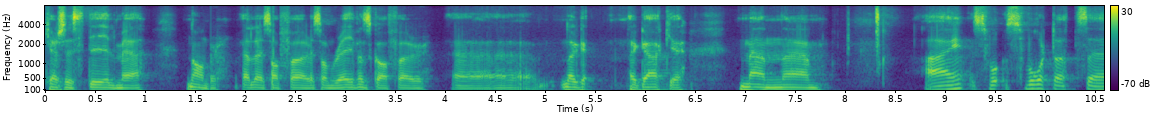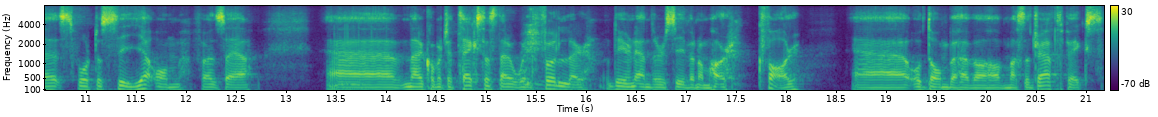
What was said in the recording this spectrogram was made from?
Kanske i stil med någon, eller som, för, som Ravens gav för uh, Nag- Nagake. Men... Uh, Nej, sv svårt att, eh, svårt att sia om, får jag säga. Eh, när det kommer till Texas där och Will Fuller, det är den enda receiver de har kvar. Eh, och de behöver ha massa draft picks.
